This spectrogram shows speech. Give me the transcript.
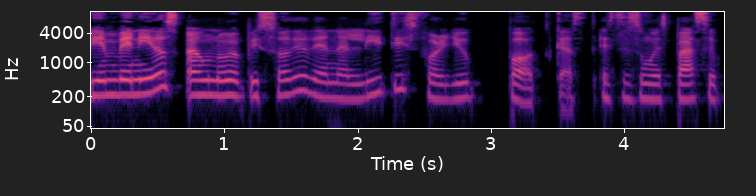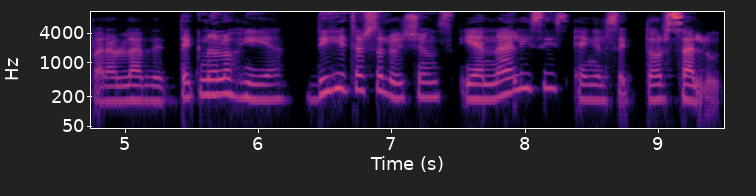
Bienvenidos a un nuevo episodio de Analytics for You podcast. Este es un espacio para hablar de tecnología, digital solutions y análisis en el sector salud.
